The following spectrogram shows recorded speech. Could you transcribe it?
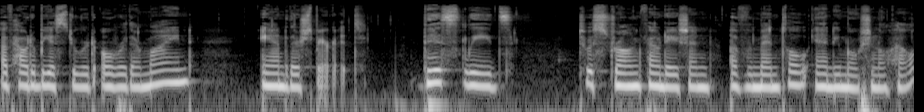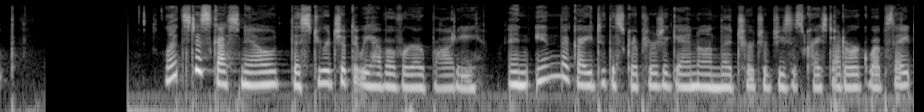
of how to be a steward over their mind and their spirit. This leads to a strong foundation of mental and emotional health. Let's discuss now the stewardship that we have over our body. And in the guide to the scriptures, again on the churchofjesuschrist.org website,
